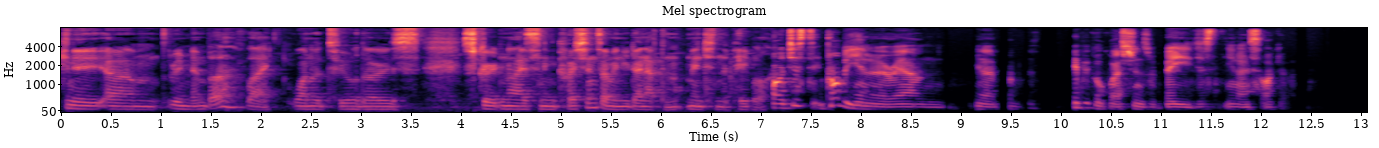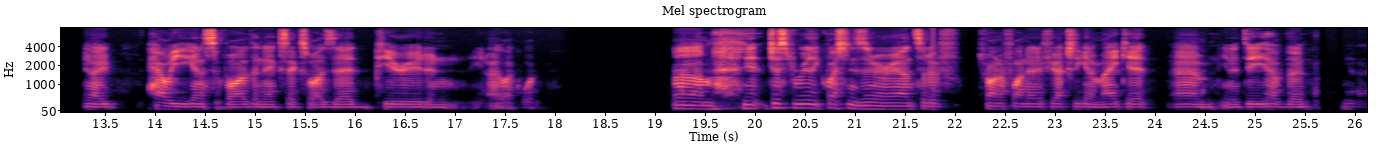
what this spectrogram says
Can you um, remember like one or two of those scrutinising questions? I mean, you don't have to mention the people. Oh, just probably in and around, you know, typical questions would be just, you know, it's like you know, how are you going to survive the next XYZ period and, you know, like what, um, yeah, just really questions around sort of trying to find out if you're actually going to make it. Um, you know, do you have the, you know,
